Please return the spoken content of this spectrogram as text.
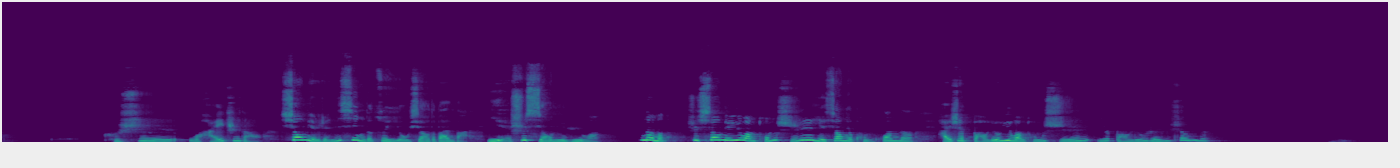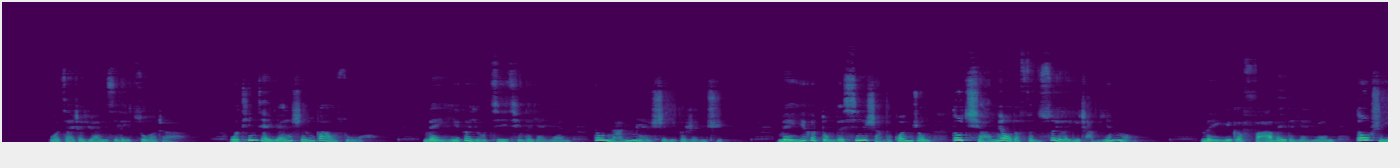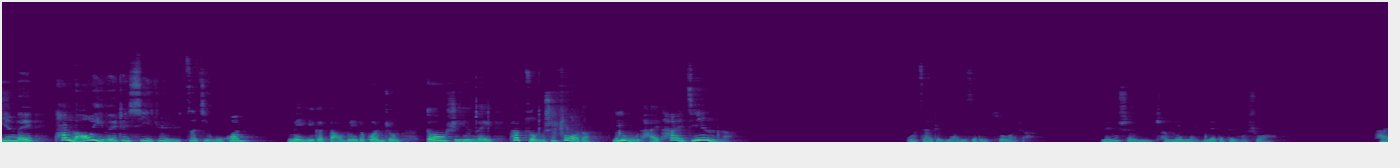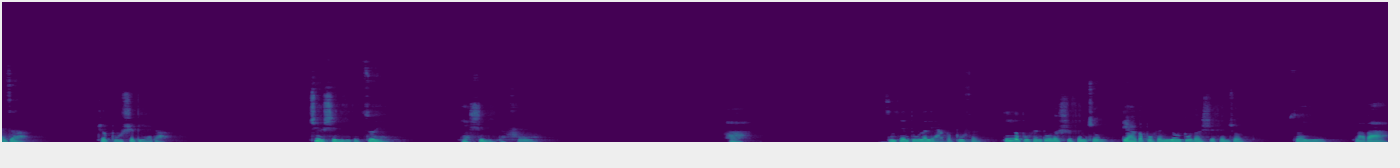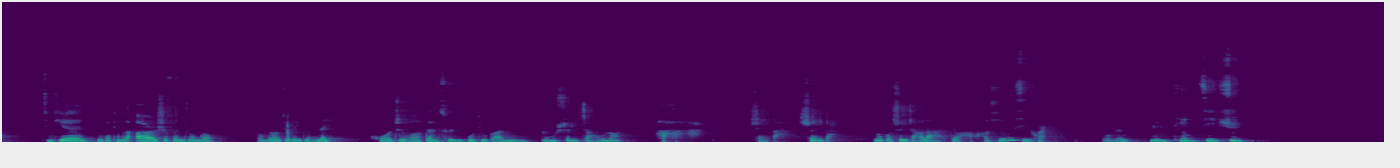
可是我还知道。消灭人性的最有效的办法也是消灭欲望。那么，是消灭欲望同时也消灭恐慌呢，还是保留欲望同时也保留人生呢？我在这园子里坐着，我听见元神告诉我，每一个有激情的演员都难免是一个人质，每一个懂得欣赏的观众都巧妙地粉碎了一场阴谋，每一个乏味的演员都是因为他老以为这戏剧与自己无关，每一个倒霉的观众都是因为他总是坐的。离舞台太近了，我在这园子里坐着，元神成年累月的对我说：“孩子，这不是别的，这是你的罪，也是你的福。”啊，今天读了两个部分，第一个部分读了十分钟。第二个部分又读了十分钟，所以老爸，今天你可听了二十分钟哦，有没有觉得有点累？或者干脆我就把你读睡着了，哈哈哈！睡吧，睡吧。如果睡着了，就好好休息一会儿。我们明天继续。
